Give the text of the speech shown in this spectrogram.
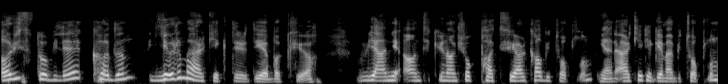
Aristo bile kadın yarım erkektir diye bakıyor. Yani antik Yunan çok patriarkal bir toplum. Yani erkek egemen bir toplum.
